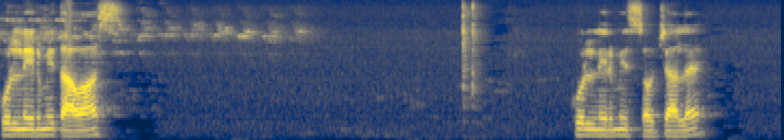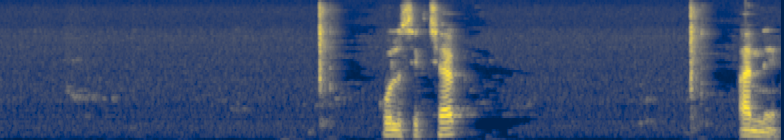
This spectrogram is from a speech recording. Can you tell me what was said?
कुल निर्मित आवास कुल निर्मित शौचालय कुल शिक्षक अन्य।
